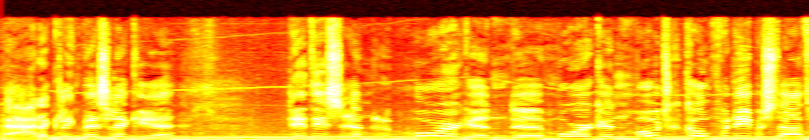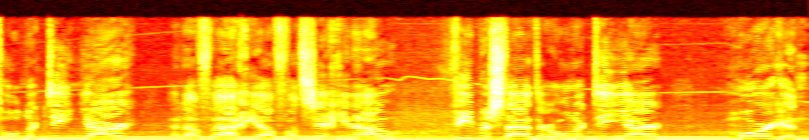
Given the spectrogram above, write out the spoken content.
Ja, dat klinkt best lekker, hè? Dit is een Morgan. De Morgan Motor Company bestaat 110 jaar. En dan vraag je je af, wat zeg je nou? Wie bestaat er 110 jaar? Morgan.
